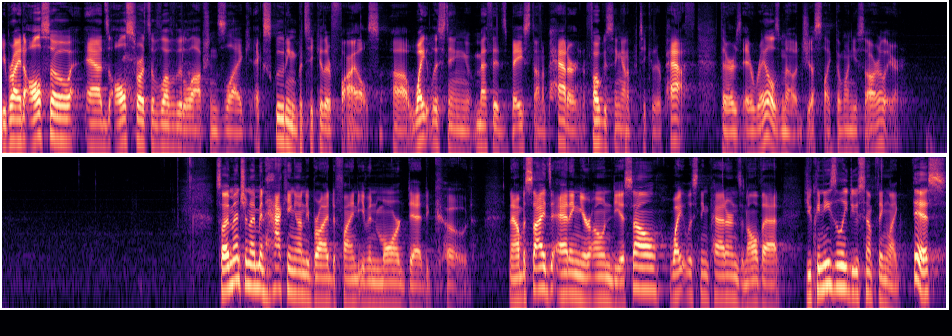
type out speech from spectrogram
Debride also adds all sorts of lovely little options like excluding particular files, uh, whitelisting methods based on a pattern, focusing on a particular path. There's a Rails mode, just like the one you saw earlier. So I mentioned I've been hacking on Debride to find even more dead code. Now, besides adding your own DSL, whitelisting patterns, and all that, you can easily do something like this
